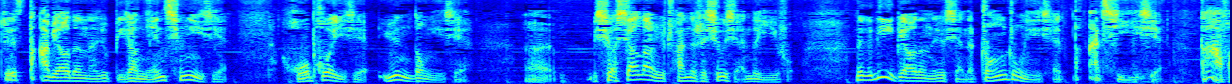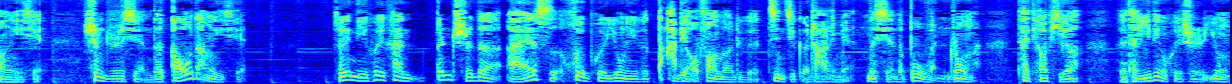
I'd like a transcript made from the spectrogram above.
这个大标的呢就比较年轻一些，活泼一些，运动一些，呃，相相当于穿的是休闲的衣服。那个立标的呢就显得庄重一些，大气一些，大方一些，甚至是显得高档一些。所以你会看奔驰的 S 会不会用一个大标放到这个进气格栅里面？那显得不稳重嘛，太调皮了。所以它一定会是用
